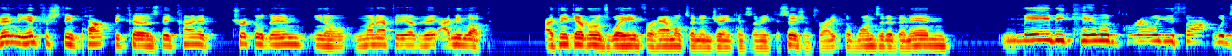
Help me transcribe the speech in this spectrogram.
been the interesting part because they kind of trickled in, you know, one after the other day. I mean, look, I think everyone's waiting for Hamilton and Jenkins to make decisions, right? The ones that have been in, maybe Caleb Grill you thought would,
